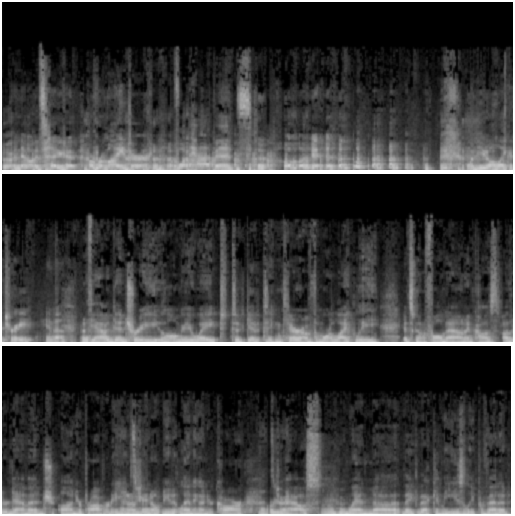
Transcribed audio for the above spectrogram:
But now it's like a reminder of what happens when you don't like a tree, you know. But if you have a dead tree, the longer you wait to get it taken care of, the more likely it's going to fall down and cause other damage on your property. you know, That's you don't need it landing on your car or your true. house when uh, they, that can be easily prevented.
